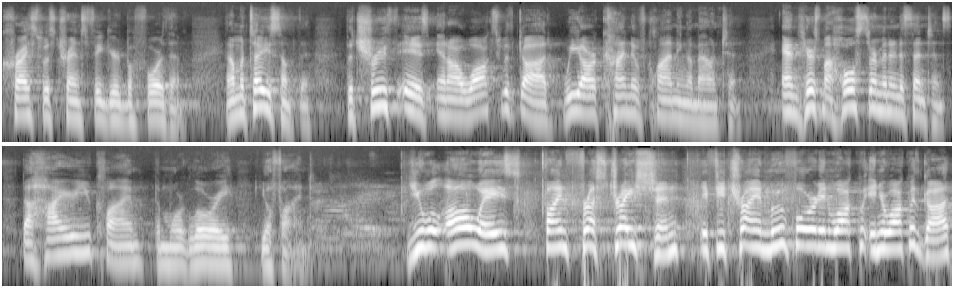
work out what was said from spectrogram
Christ was transfigured before them. And I'm gonna tell you something. The truth is, in our walks with God, we are kind of climbing a mountain. And here's my whole sermon in a sentence the higher you climb, the more glory you'll find. You will always find frustration if you try and move forward in, walk, in your walk with God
